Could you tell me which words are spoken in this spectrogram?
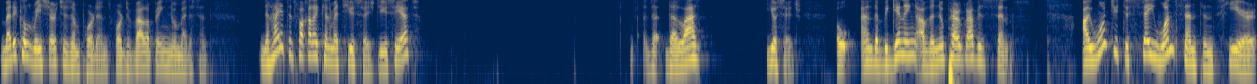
medical research is important for developing new medicine نهاية الفقرة كلمة usage do you see it the, the last usage oh and the beginning of the new paragraph is since I want you to say one sentence here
